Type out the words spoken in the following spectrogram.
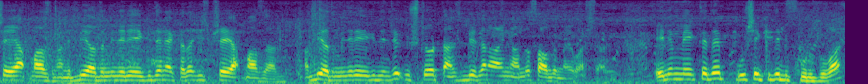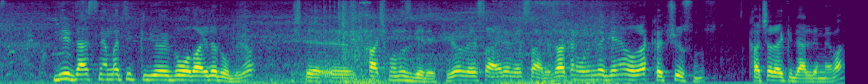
şey yapmazdın hani bir adım ileriye gidene kadar hiçbir şey yapmazlardı. Ama bir adım ileriye gidince 3-4 tanesi birden aynı anda saldırmaya başlardı. Alan Wake'de de bu şekilde bir kurgu var. Birden sinematik giriyor bir olaylar oluyor. İşte e, kaçmanız gerekiyor vesaire vesaire. Zaten oyunda genel olarak kaçıyorsunuz. Kaçarak ilerleme var.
